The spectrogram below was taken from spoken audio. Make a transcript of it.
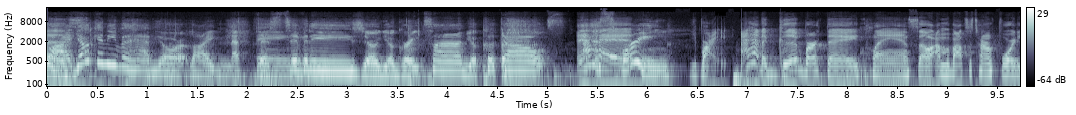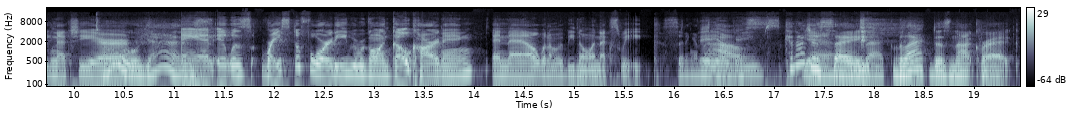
Like, y'all can't even have your like Nothing. festivities, your your great time, your cookouts, and I had- spring. Right. I had a good birthday plan. So I'm about to turn 40 next year. Oh, yes. And it was race to 40. We were going go karting. And now what I'm going to be doing next week, sitting in the Video house. games. Can I Yeah, just say, exactly. black does not crack.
